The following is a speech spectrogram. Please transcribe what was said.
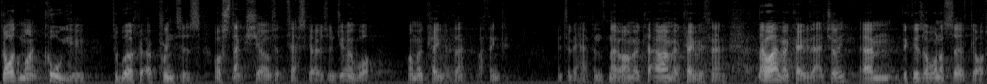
God might call you to work at a printer's or stack shelves at Tesco's. And do you know what? I'm okay with that, I think, until it happens. No, I'm okay, I'm okay with that. No, I'm okay with that, actually, um, because I want to serve God.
